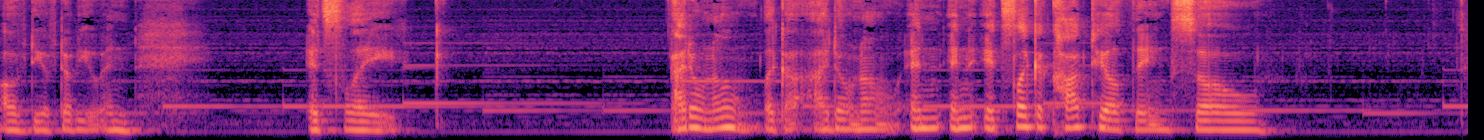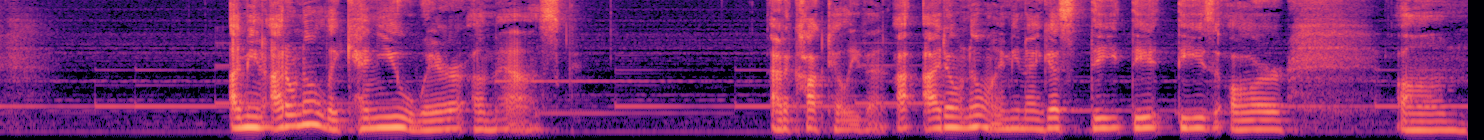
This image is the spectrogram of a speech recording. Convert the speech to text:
of DFW, and it's like I don't know, like I, I don't know, and and it's like a cocktail thing, so. I mean, I don't know. Like, can you wear a mask at a cocktail event? I, I don't know. I mean, I guess the, the these are um,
